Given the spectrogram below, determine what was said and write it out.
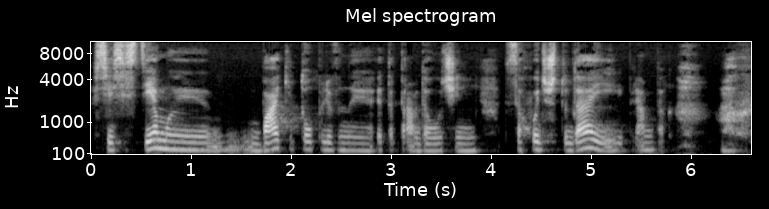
все системы, баки топливные. Это правда очень... Ты заходишь туда и прям так... Ах,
